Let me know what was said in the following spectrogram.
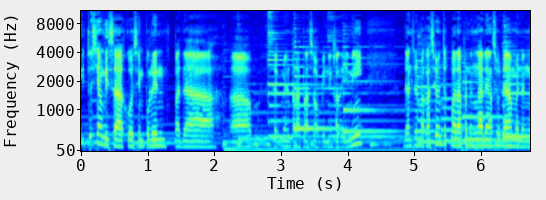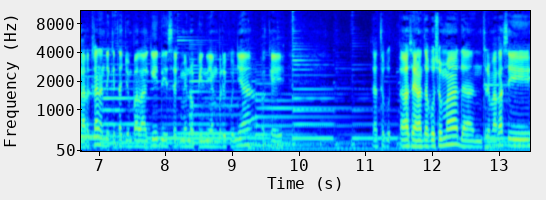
itu sih yang bisa aku simpulin pada eh, segmen para prasa opini kali ini dan terima kasih untuk para pendengar yang sudah mendengarkan. Nanti kita jumpa lagi di segmen opini yang berikutnya. Oke. Dan, eh, saya Nata Kusuma dan terima kasih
